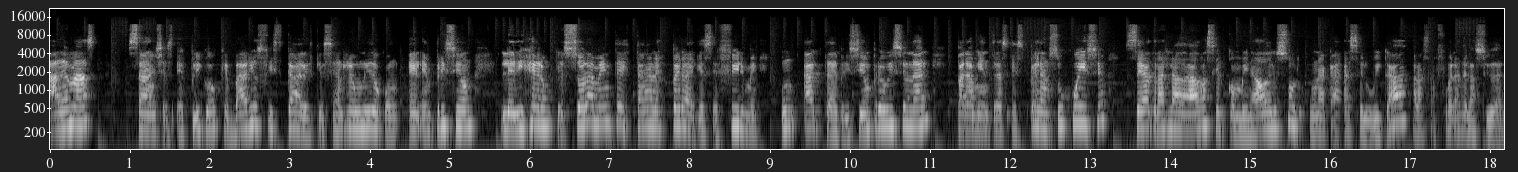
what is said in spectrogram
Además, Sánchez explicó que varios fiscales que se han reunido con él en prisión le dijeron que solamente están a la espera de que se firme un acta de prisión provisional para mientras esperan su juicio sea trasladado hacia el Combinado del Sur, una cárcel ubicada a las afueras de la ciudad.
